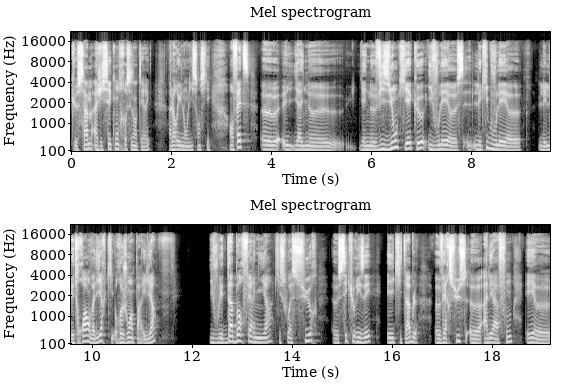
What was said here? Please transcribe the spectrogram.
que Sam agissait contre ses intérêts, alors ils l'ont licencié. En fait, il y, a une il y a une vision qui est que l'équipe voulait les, trois, on va dire, qui rejoint par Ilia, ils voulaient d'abord faire une IA qui soit sûre, sécurisée et équitable versus euh, aller à fond et, euh,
